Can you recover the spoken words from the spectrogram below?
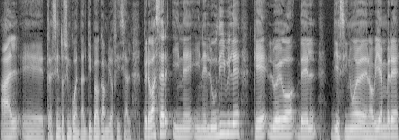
al 350, eh, al tipo de cambio oficial. Pero va a ser ineludible que luego del 19 de noviembre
